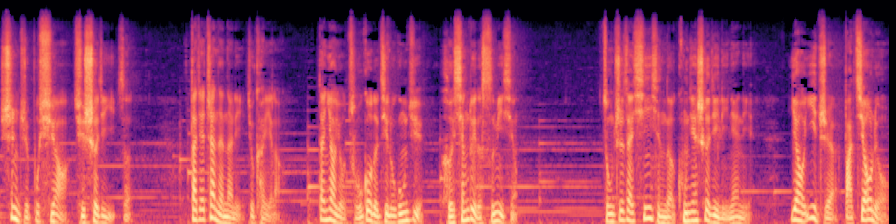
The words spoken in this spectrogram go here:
甚至不需要去设计椅子，大家站在那里就可以了。但要有足够的记录工具和相对的私密性。总之，在新型的空间设计理念里，要一直把交流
